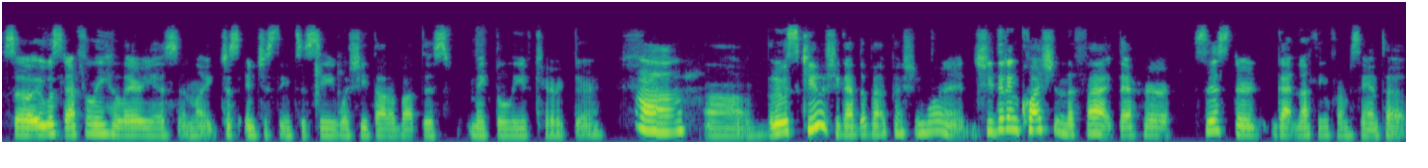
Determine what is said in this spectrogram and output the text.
So it was definitely hilarious and like just interesting to see what she thought about this make believe character. Aww. Um, but it was cute. She got the backpack she wanted. She didn't question the fact that her sister got nothing from Santa.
